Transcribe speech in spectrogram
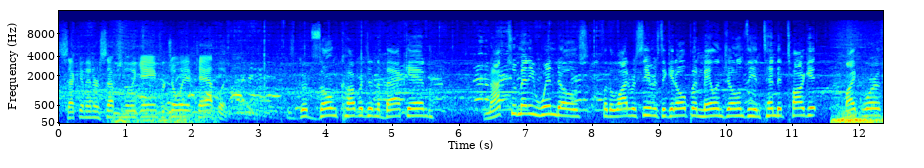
Second interception of the game for Joliet Catholic. There's good zone coverage in the back end. Not too many windows for the wide receivers to get open. Malin Jones, the intended target. Mikeworth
